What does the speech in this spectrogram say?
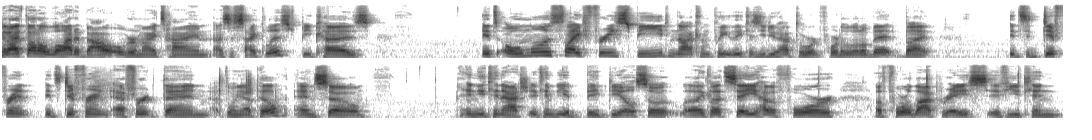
that I thought a lot about over my time as a cyclist because it's almost like free speed, not completely because you do have to work for it a little bit, but it's a different it's different effort than going uphill. And so and you can actually it can be a big deal. So like let's say you have a four a four lap race, if you can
